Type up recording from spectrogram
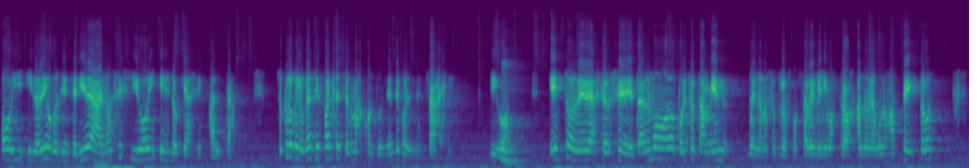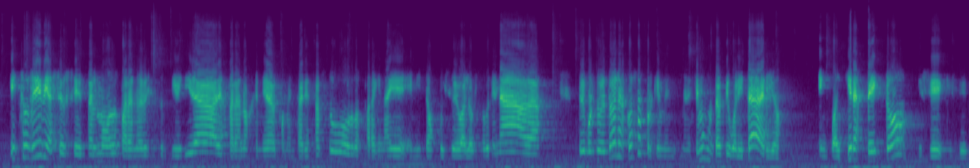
hoy, y lo digo con sinceridad, no sé si hoy es lo que hace falta. Yo creo que lo que hace falta es ser más contundente con el mensaje. Digo, esto debe hacerse de tal modo, por eso también, bueno, nosotros, vos sabés, venimos trabajando en algunos aspectos, esto debe hacerse de tal modo para no herir susceptibilidades, para no generar comentarios absurdos, para que nadie emita un juicio de valor sobre nada, pero por sobre todas las cosas porque merecemos un trato igualitario en cualquier aspecto que se, que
